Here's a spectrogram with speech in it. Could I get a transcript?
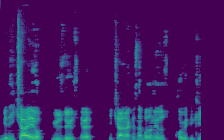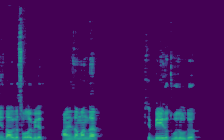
bir hikaye yok %100. Evet hikayenin arkasına bağlanıyoruz. Covid ikinci dalgası olabilir. Aynı zamanda işte Beyrut vuruldu.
